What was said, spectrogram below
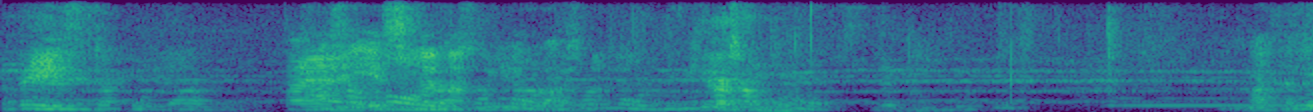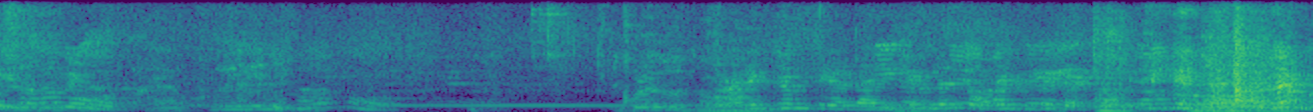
ঠিক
